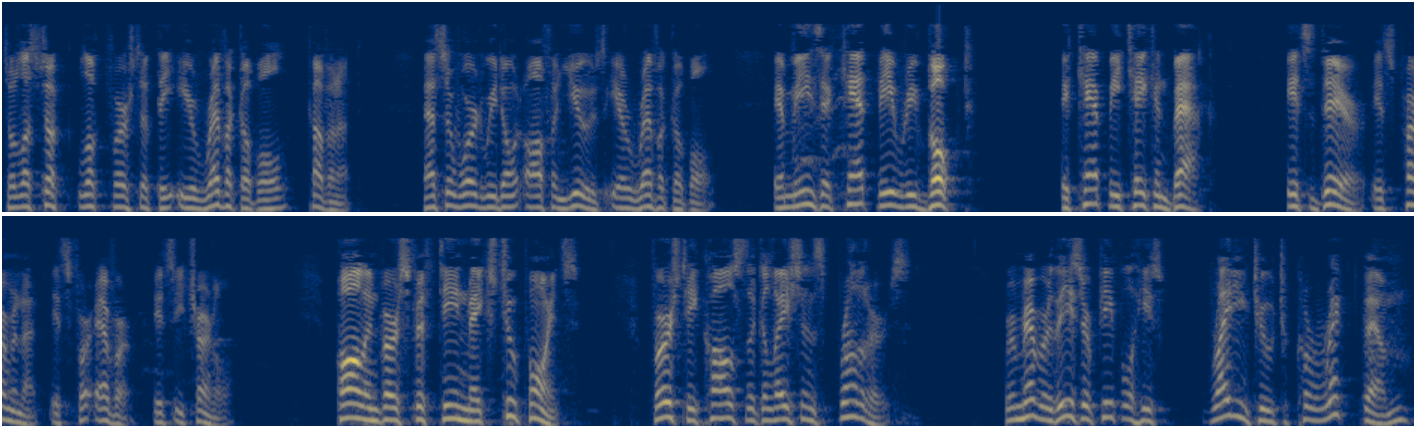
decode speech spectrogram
So let's look, look first at the irrevocable covenant. That's a word we don't often use, irrevocable. It means it can't be revoked. It can't be taken back. It's there. It's permanent. It's forever. It's eternal. Paul in verse 15 makes two points. First, he calls the Galatians brothers. Remember, these are people he's writing to to correct them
